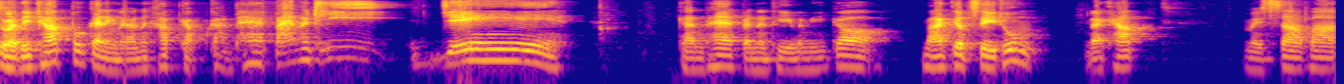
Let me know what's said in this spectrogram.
สวัสดีครับพบกันอีกแล้วนะครับ กับการแพทย์8นาทีเย้การแพทย์8นาทีวันนี้ก็มาเกือบสี่ทุ่มนะครับ ไม่ทราบว่า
